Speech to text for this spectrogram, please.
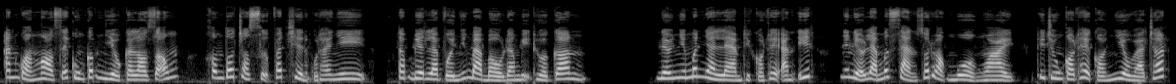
Ăn quá ngọt sẽ cung cấp nhiều calo rỗng, không tốt cho sự phát triển của thai nhi, đặc biệt là với những bà bầu đang bị thừa cân. Nếu như mất nhà làm thì có thể ăn ít, nhưng nếu là mất sản xuất hoặc mua ở ngoài thì chúng có thể có nhiều hóa chất,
